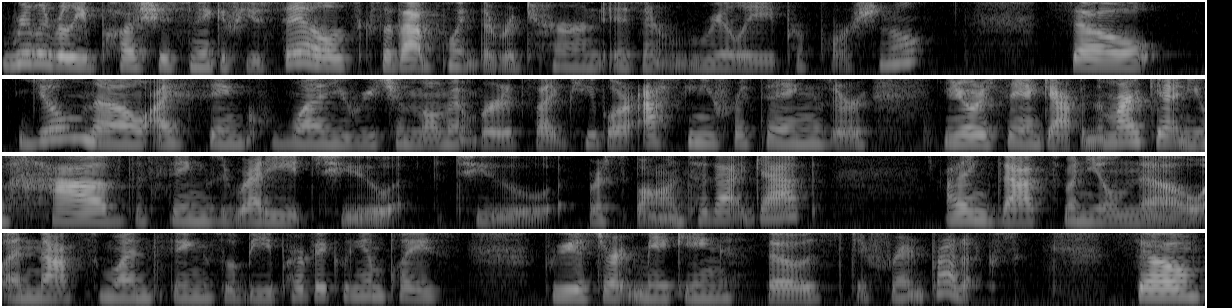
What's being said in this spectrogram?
really really push just to make a few sales because at that point the return isn't really proportional. So you'll know, I think, when you reach a moment where it's like people are asking you for things or you're noticing a gap in the market and you have the things ready to to respond to that gap, I think that's when you'll know. And that's when things will be perfectly in place for you to start making those different products. So,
